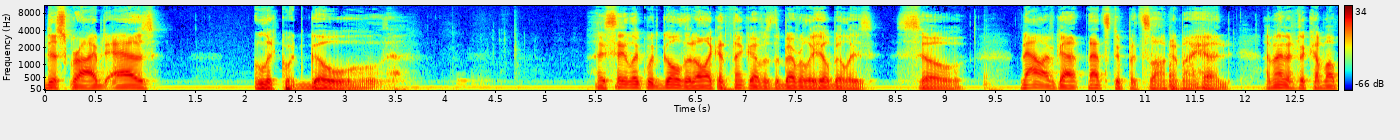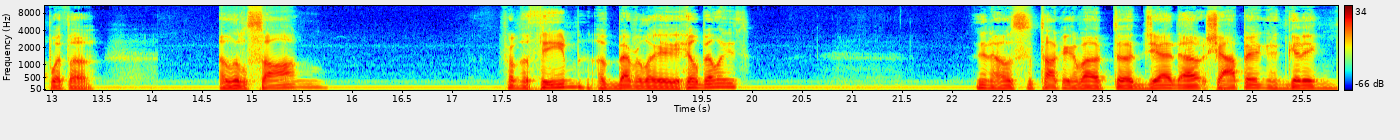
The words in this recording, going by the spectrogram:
described as liquid gold. I say liquid gold, and all I can think of is the Beverly Hillbillies. So now I've got that stupid song in my head. I might have to come up with a a little song from the theme of Beverly Hillbillies. You know, talking about uh, Jed out shopping and getting.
